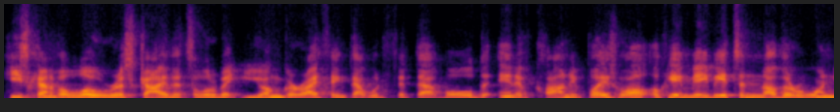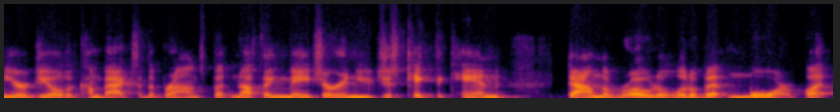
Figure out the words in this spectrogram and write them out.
he's kind of a low risk guy that's a little bit younger. I think that would fit that mold. And if Clowney plays well, okay, maybe it's another one year deal to come back to the Browns, but nothing major. And you just kick the can down the road a little bit more. But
